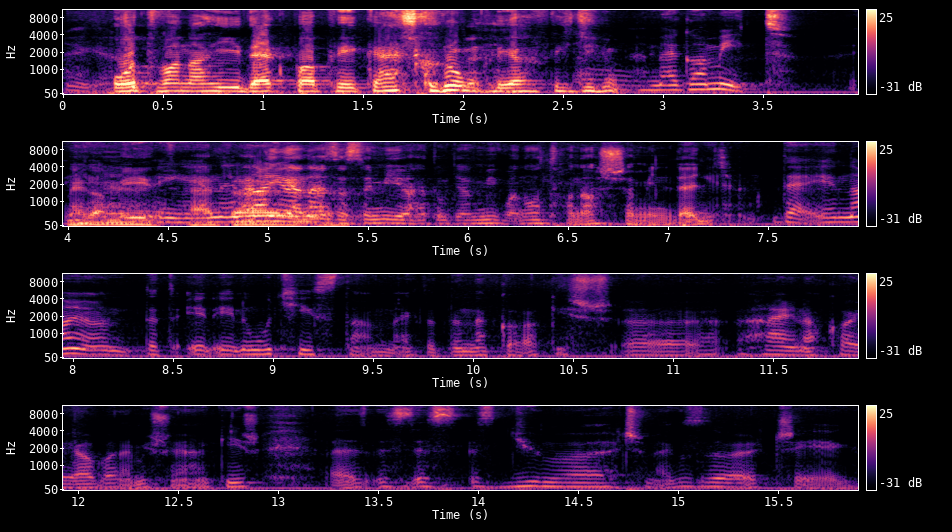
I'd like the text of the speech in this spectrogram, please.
Igen. ott van a hideg paprikás krumpli a frigim. Meg a mit. Meg a Igen, mét igen. Hát Nagyon- igen, ez az, hogy mi, hát ugye mi van otthon, az sem mindegy. Igen, de én nagyon, tehát én, én úgy hisztem meg, tehát ennek a kis uh, hájnak hajjában nem is olyan kis, ez, ez, ez, ez gyümölcs, meg zöldség,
